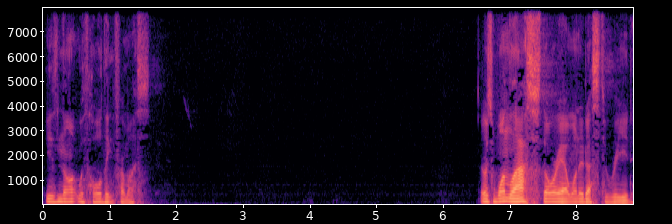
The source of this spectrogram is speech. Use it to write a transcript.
He is not withholding from us. There was one last story I wanted us to read.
